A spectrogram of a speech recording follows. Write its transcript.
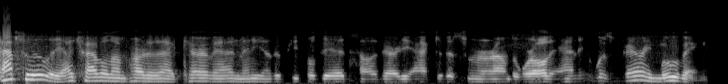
Absolutely. I traveled on part of that caravan. Many other people did, solidarity activists from around the world, and it was very moving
